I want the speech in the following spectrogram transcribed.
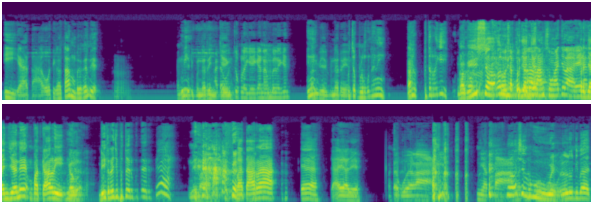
iya tahu tinggal tambel kan dia Hmm. kan Ini bisa dibenerin Ada ceng ucuk lagi kan ambil ya kan. ini kan bisa dibenerin ucap belum kena nih Hah? putar lagi nggak bisa kan Gak di usah putar perjanjian langsung aja lah ya kan. perjanjiannya empat kali nggak Iya. di putar aja putar putar ya ini mah Batara ya saya deh Masa gue lah. Niat banget. Masa gue? Lu nih, Bat.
